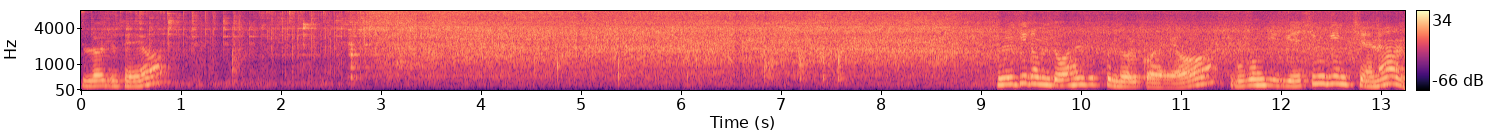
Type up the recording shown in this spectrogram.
둘러주세요. 들기름도 한 스푼 넣을 거예요. 묵은지기에 신김치에는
